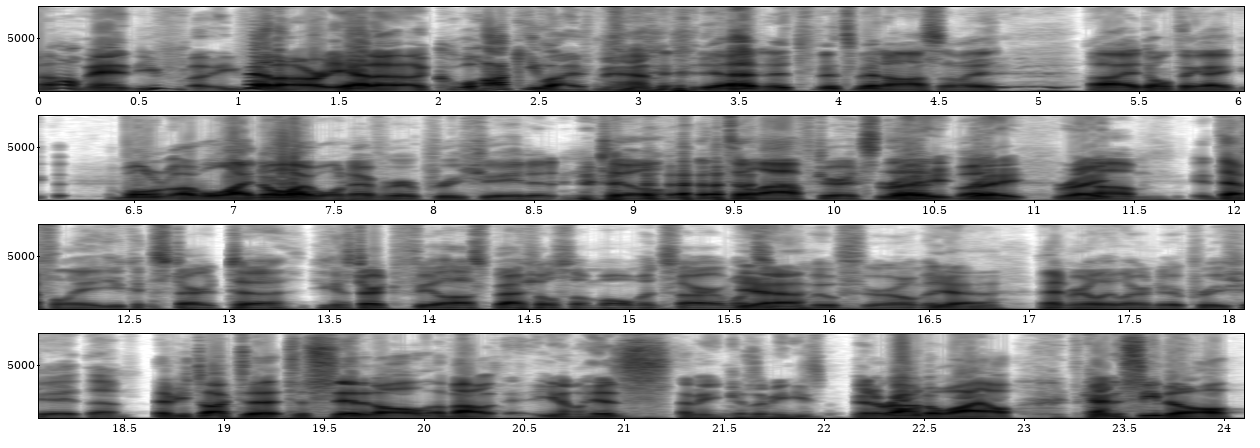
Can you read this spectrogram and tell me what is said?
Oh man, you've uh, you've had a, already had a, a cool hockey life, man. yeah, it's it's been awesome. I I don't think I won't. I- Well, I know I won't ever appreciate it until until after it's done. right, but, right, right. Um, definitely, you can start to you can start to feel how special some moments are once Yeah. you move through them and, yeah. and really learn to appreciate them. Have you talked to, to Sid at all about you know his? I mean, because I mean he's been around a while. He's kind of seen it all.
